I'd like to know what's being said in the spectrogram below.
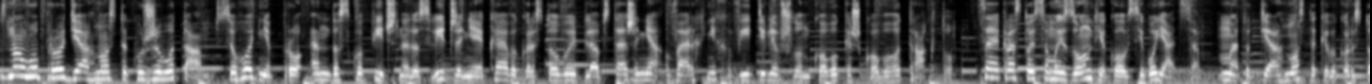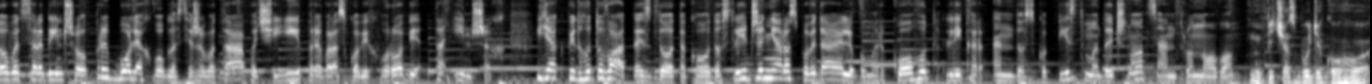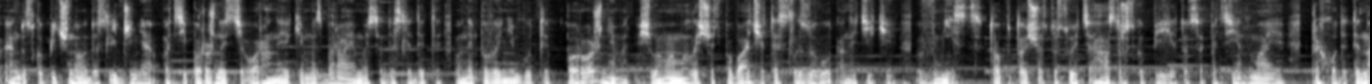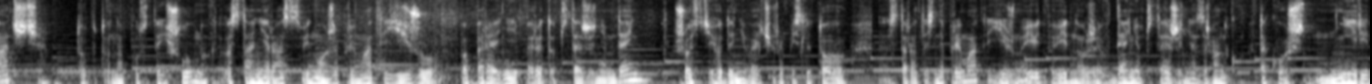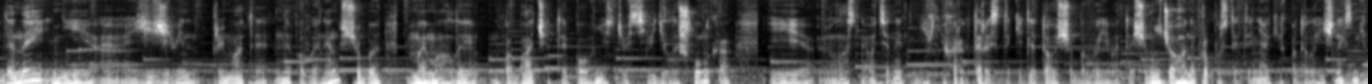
Знову про діагностику живота. Сьогодні про ендоскопічне дослідження, яке використовують для обстеження верхніх відділів шлунково-кишкового тракту. Це якраз той самий зонд, якого всі бояться. Метод діагностики використовують серед іншого при болях в області живота, печії, при виразковій хворобі та інших. Як підготуватись до такого дослідження, розповідає Любомир Когут, лікар-ендоскопіст медичного центру Ново. Під час будь-якого ендоскопічного дослідження оці порожнисті органи, які ми збираємося дослідити, вони повинні бути порожніми, щоб ми могли щось побачити слизову, а не тільки вміст. Тобто, що стосується гастроскопії, то це пацієнт має приходити наче. Тобто на пустий шлунок. Останній раз він може приймати їжу попередній перед обстеженням день, 6 годині вечора. Після того е, старатись не приймати їжу. Ну і відповідно вже в день обстеження зранку також ні рідини, ні е, їжі він приймати не повинен, щоб ми могли побачити повністю всі відділи шлунка і власне оцінити їхні характеристики для того, щоб виявити, щоб нічого не пропустити, ніяких патологічних змін.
